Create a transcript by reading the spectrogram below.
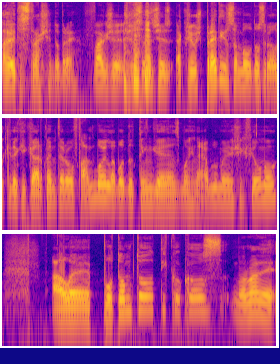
a je to strašne dobré. Fakt, že, že, sa, že akože už predtým som bol dosť veľký taký Carpenterov fanboy, lebo The Thing je jeden z mojich najobľúbenejších filmov. Ale potom to, ty kokos, normálne,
